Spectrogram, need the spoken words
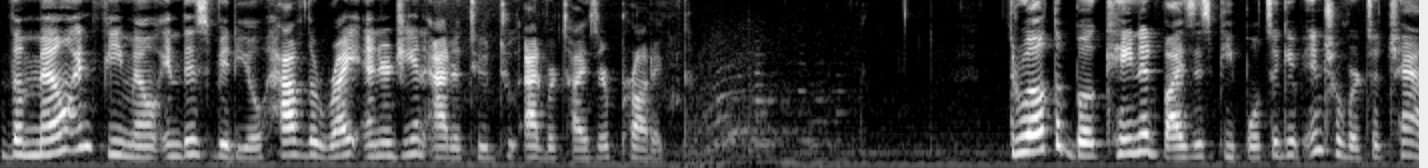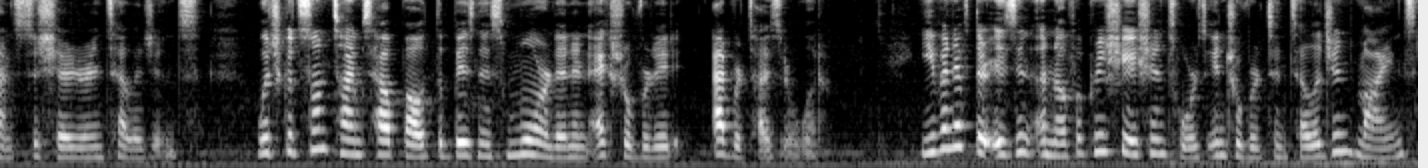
The male and female in this video have the right energy and attitude to advertise their product. Throughout the book, Cain advises people to give introverts a chance to share their intelligence which could sometimes help out the business more than an extroverted advertiser would. Even if there isn't enough appreciation towards introverts' intelligent minds,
